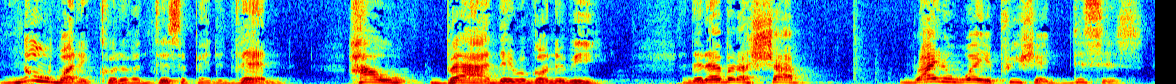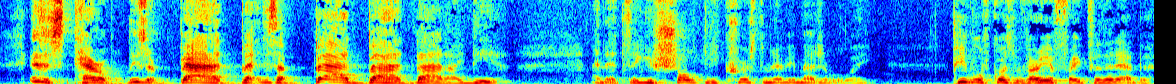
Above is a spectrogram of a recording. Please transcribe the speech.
nobody could have anticipated then how bad they were going to be. And the Rebbe Rashab right away appreciated this is this is terrible. These are bad, bad this is a bad, bad, bad idea. And it's a Yeshult, and he cursed them in every imaginable way. People, of course, were very afraid for the Rebbe.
